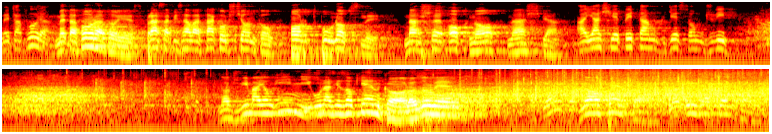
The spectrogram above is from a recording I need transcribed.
Metafora. Metafora to jest. Prasa pisała taką czcionką. Port północny. Nasze okno na świat. A ja się pytam, gdzie są drzwi. No drzwi mają inni, u nas jest okienko, rozumiem? No okienko, no i okienko.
